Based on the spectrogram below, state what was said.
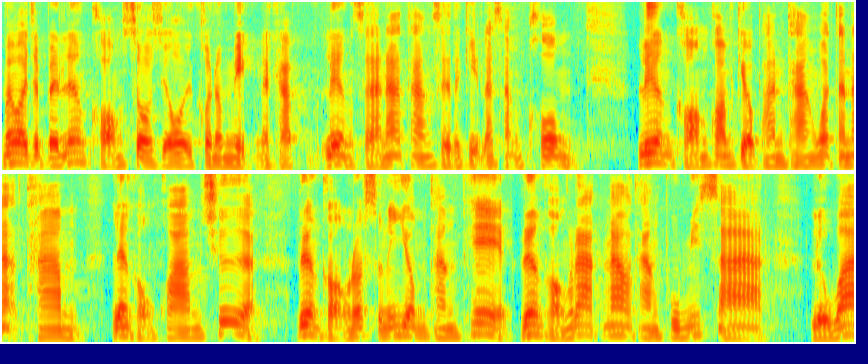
ไม่ว่าจะเป็นเรื่องของ socio-economic นะครับเรื่องสถานะทางเศรษฐกิจและสังคม เรื่องของความเกี่ยวพันทางวัฒนธรรม เรื่องของความเชื่อ เรื่องของรสนิยมทางเพศ เรื่องของรากเหง้าทางภูมิศาสตร์ หรือว่า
